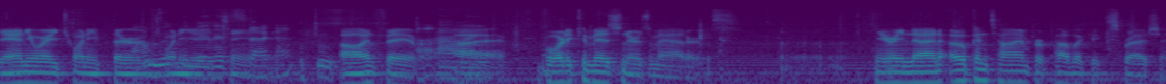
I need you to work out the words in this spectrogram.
January I'll twenty-third, move the twenty minutes. eighteen? Second. All in favor? Aye. Board of Commissioners matters. Hearing none, open time for public expression.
